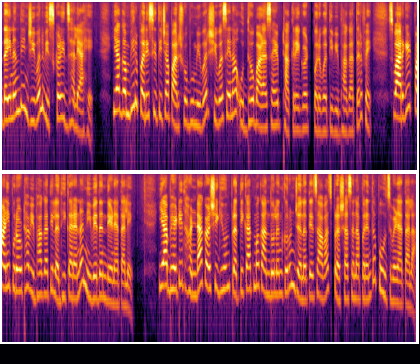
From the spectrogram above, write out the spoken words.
दैनंदिन जीवन विस्कळीत झाले आहे. या गंभीर परिस्थितीच्या पार्श्वभूमीवर शिवसेना उद्धव बाळासाहेब ठाकरे गट पर्वती विभागातर्फे स्वारगेट पाणी पुरवठा विभागातील अधिकाऱ्यांना निवेदन देण्यात आले. या भेटीत हंडा कळशी घेऊन प्रतिकात्मक आंदोलन करून जनतेचा आवाज प्रशासनापर्यंत पोहोचविण्यात आला.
